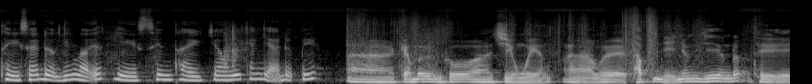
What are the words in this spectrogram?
thì sẽ được những lợi ích gì? Xin thầy cho quý khán giả được biết. À, cảm ơn cô Triệu Nguyện. À, về thập nhị nhân duyên đó thì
